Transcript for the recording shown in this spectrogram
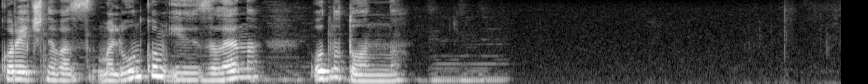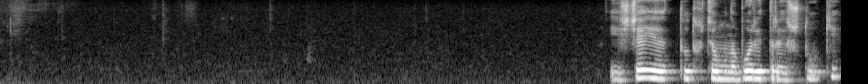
коричнева з малюнком і зелена однотонна. І ще є тут в цьому наборі три штуки,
